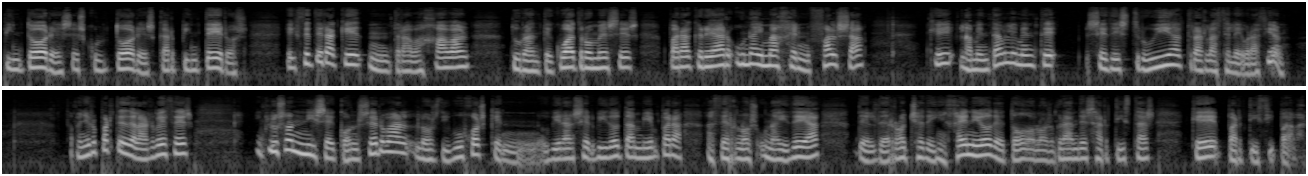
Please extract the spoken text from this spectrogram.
pintores, escultores, carpinteros, etcétera, que mm, trabajaban durante cuatro meses para crear una imagen falsa que lamentablemente se destruía tras la celebración. La mayor parte de las veces Incluso ni se conservan los dibujos que hubieran servido también para hacernos una idea del derroche de ingenio de todos los grandes artistas que participaban.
